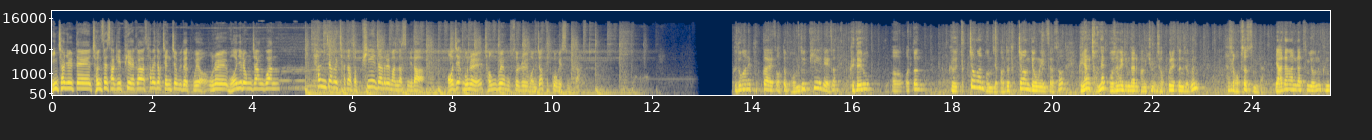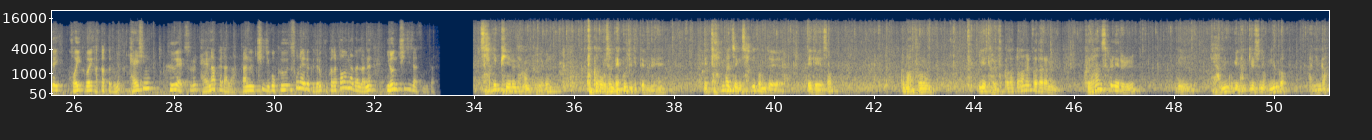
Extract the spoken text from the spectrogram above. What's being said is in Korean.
인천 일대 전세 사기 피해가 사회적 쟁점이 됐고요. 오늘 원희룡 장관 현장을 찾아서 피해자들을 만났습니다. 어제 오늘 정부의 목소리를 먼저 듣고 오겠습니다. 그동안의 국가에서 어떤 범죄 피해에 대해서 그대로 어, 어떤 그 특정한 범죄, 어떤 특정한 경우에 있어서 그냥 전액 보상해 준다는 방식으로 접근했던 적은 사실 없었습니다. 야당안 같은 경우는 근데 거의 그거에 가깝거든요. 대신 그 액수를 대납해 달라라는 취지고 그 손해를 그대로 국가가 떠안아 달라는 이런 취지지 않습니까? 사기 피해를 당한 금액을 국가가 우선 메꿔주기 때문에 이 전반적인 사기 범죄에 대해서 그럼 앞으로는 이게 결 국가가 떠안을 거다라는 그러한 선례를 우리 대한민국이 남길 수는 없는 거 아닌가?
